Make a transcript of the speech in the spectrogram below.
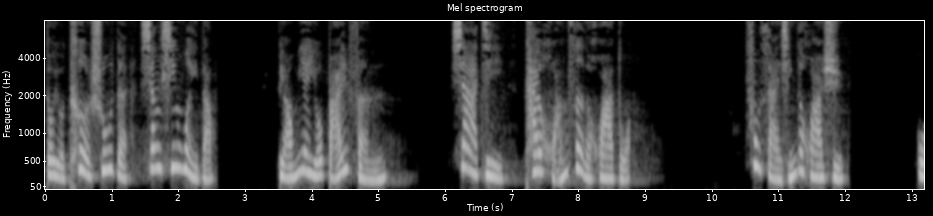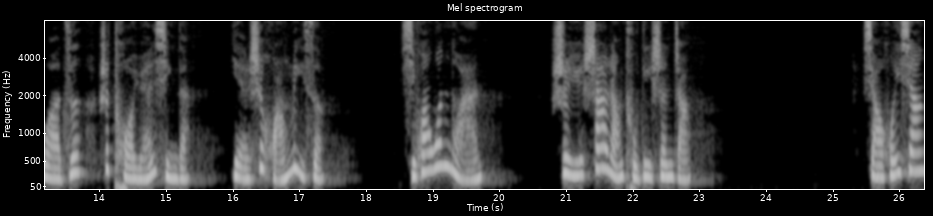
都有特殊的香辛味道，表面有白粉，夏季开黄色的花朵，复伞形的花序，果子是椭圆形的，也是黄绿色。喜欢温暖，适于沙壤土地生长。小茴香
